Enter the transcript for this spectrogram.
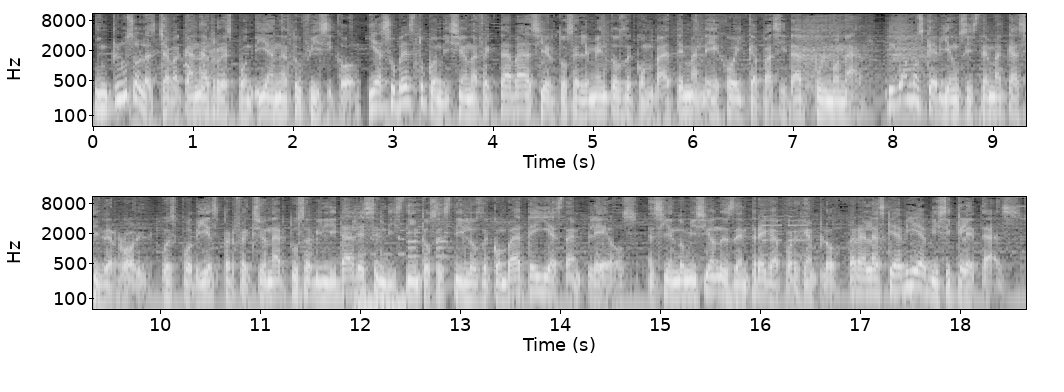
incluso las chabacanas respondían a tu físico, y a su vez tu condición afectaba a ciertos elementos de combate, manejo y capacidad pulmonar. Digamos que había un sistema casi de rol, pues podías perfeccionar tus habilidades en distintos estilos de combate y hasta empleos, haciendo misiones de entrega, por ejemplo, para las que había bicicletas.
